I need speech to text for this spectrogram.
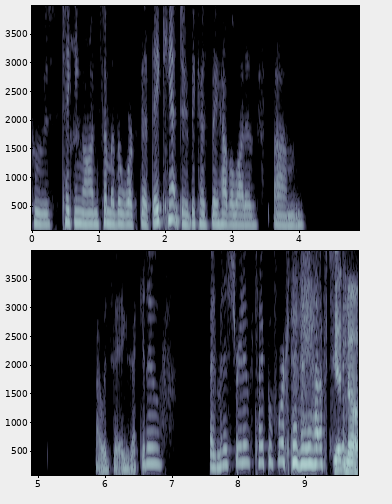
who's taking on some of the work that they can't do because they have a lot of um, I would say executive administrative type of work that they have to yeah no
